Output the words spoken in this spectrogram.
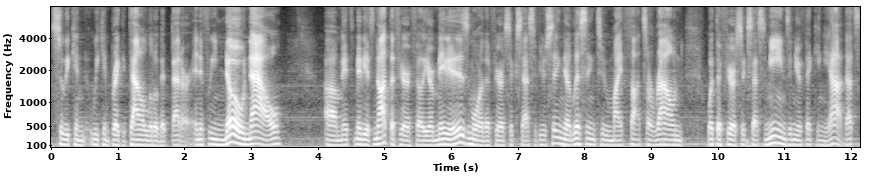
so we can we can break it down a little bit better and if we know now Um, it's, maybe it's not the fear of failure. Maybe it is more the fear of success. If you're sitting there listening to my thoughts around what the fear of success means and you're thinking, yeah, that's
